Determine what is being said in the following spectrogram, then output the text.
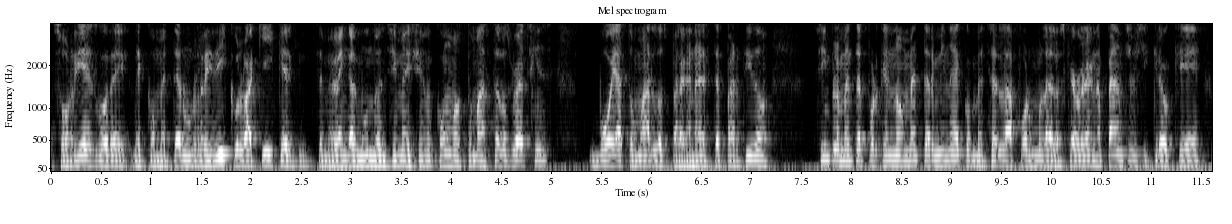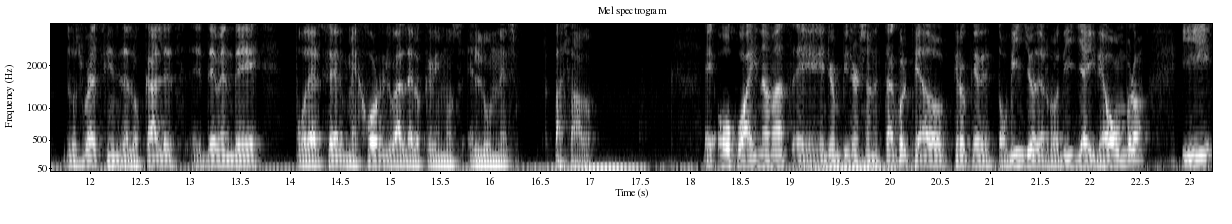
so riesgo de, cometer un ridículo aquí, que se me venga el mundo encima diciendo cómo tomaste a los Redskins, voy a tomarlos para ganar este partido simplemente porque no me termina de convencer la fórmula de los Carolina Panthers y creo que los Redskins de locales eh, deben de poder ser mejor rival de lo que vimos el lunes pasado. Eh, ojo ahí nada más, eh, Adrian Peterson está golpeado creo que de tobillo, de rodilla y de hombro. Y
